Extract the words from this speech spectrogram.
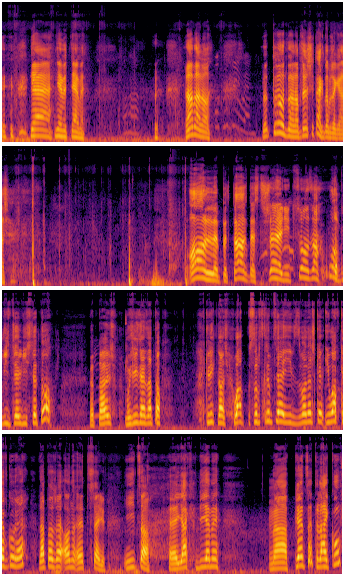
Nie, nie wytniemy. Dobra no. No trudno, no przecież i tak dobrze grasz. Ale petardę strzeli, co za chłop, widzieliście to? No to już musicie za to kliknąć łap, subskrypcję i dzwoneczkiem i łapkę w górę za to, że on e, strzelił. I co? E, jak bijemy na 500 lajków,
